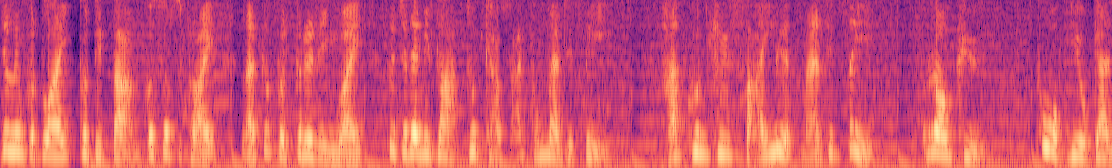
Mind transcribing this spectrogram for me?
อย่าลืมกดไลค์ กดติดตาม กด Subscribe และก็กดกระดิ่งไว้ เพื่อจะได้ไม่พลาดทุกข่าวสารของแมนซิตี้ หากคุณคือสายเลือดแมนซิตี้ เราคือพวกเดียวกัน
